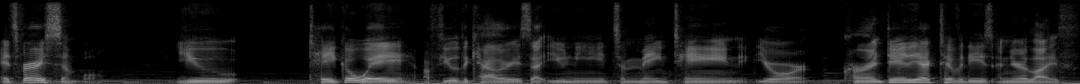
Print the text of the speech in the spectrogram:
it's very simple. You take away a few of the calories that you need to maintain your current daily activities in your life.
